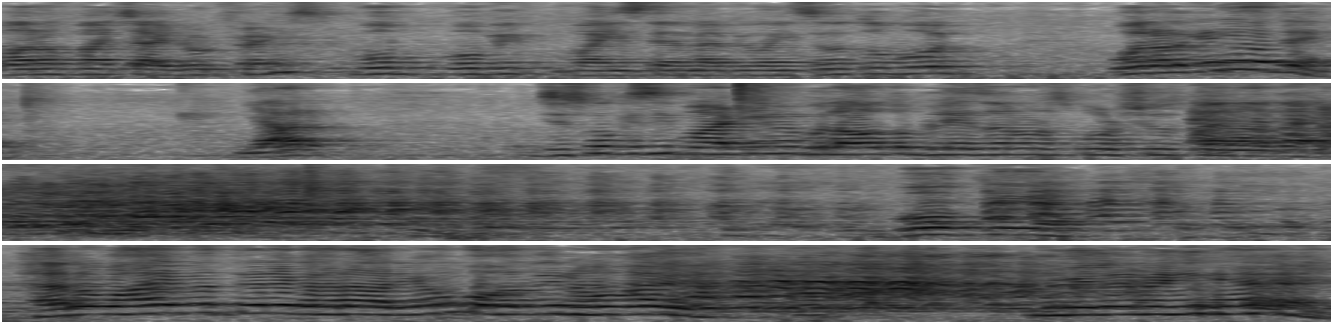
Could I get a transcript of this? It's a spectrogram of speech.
one of my childhood friends वो वो भी वहीं से है, मैं भी वहीं से हूँ तो वो वो लड़के नहीं होते? यार, जिसको किसी पार्टी में बुलाओ तो ब्लेजर और स्पोर्ट शूज़ पहना था वो कि हेलो भाई, मैं तेरे घर आ रही हूँ, बहुत दिन हो गए। मिले नहीं है,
